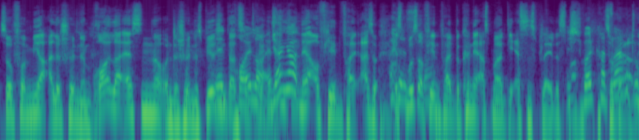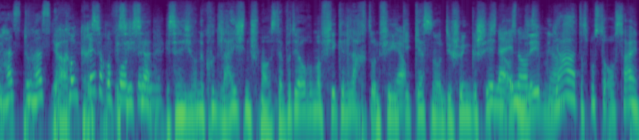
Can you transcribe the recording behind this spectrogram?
so von mir alle schön einen Bräuler essen und ein schönes Bierchen dazu. Ja, essen ja, sie. ne, auf jeden Fall. Also es Alles muss auf klar. jeden Fall, wir können ja erstmal die Essensplaylist machen. Ich wollte gerade sagen, du Beerdigung. hast, du hast Ja, konkretere es, es ist ja, Vorstellungen. ist ja nicht ohne Grund Leichenschmaus. Da wird ja auch immer viel gelacht und viel Ja. gegessen und die schönen Geschichten aus dem Leben. Ja. ja. das muss doch auch sein.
